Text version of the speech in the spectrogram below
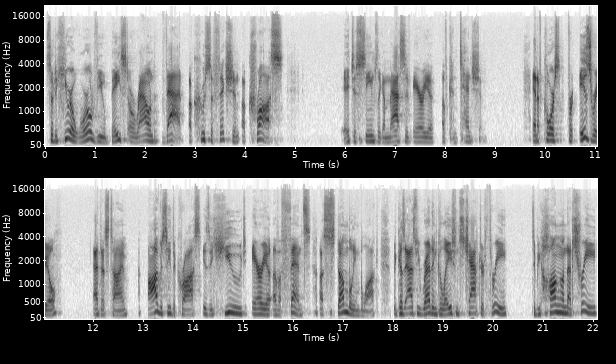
So to hear a worldview based around that, a crucifixion, a cross, it just seems like a massive area of contention. And of course, for Israel at this time, Obviously, the cross is a huge area of offense, a stumbling block, because as we read in Galatians chapter 3, to be hung on that tree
